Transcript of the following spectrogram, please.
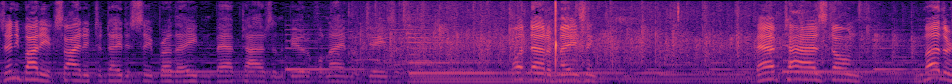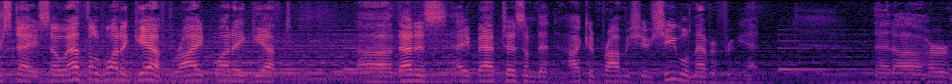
Is anybody excited today to see Brother Aiden baptized in the beautiful name of Jesus? Wasn't that amazing? Baptized on Mother's Day. So, Ethel, what a gift, right? What a gift. Uh, that is a baptism that I can promise you she will never forget. That uh, her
